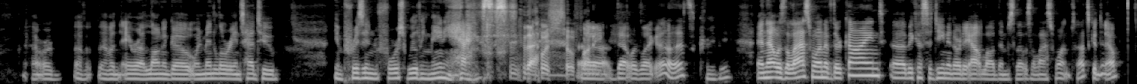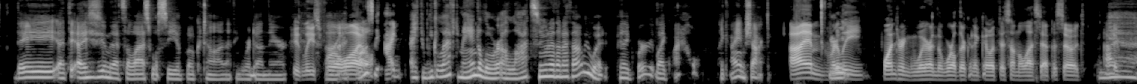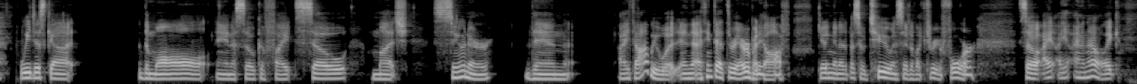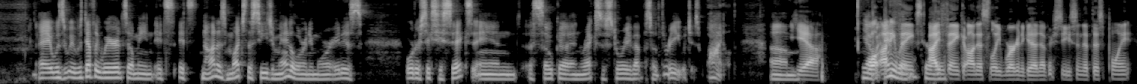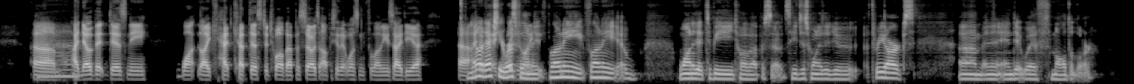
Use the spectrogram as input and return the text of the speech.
uh, or of, of an era long ago when Mandalorians had to imprison force-wielding maniacs. that was so funny. Uh, that was like, oh, that's creepy. And that was the last one of their kind uh, because Satine had already outlawed them, so that was the last one. So that's good to know. They, I, th- I assume that's the last we'll see of Bo-Katan. I think we're done there. At least for Uh, a while. Honestly, I, I we left Mandalore a lot sooner than I thought we would. Like we're like, wow. Like I am shocked. I am really wondering where in the world they're going to go with this on the last episode. I- Yeah, we just got the Maul and Ahsoka fight so much sooner than I thought we would, and I think that threw everybody off. Getting in episode two instead of like three or four, so I, I I don't know. Like it was it was definitely weird. So I mean, it's it's not as much the Siege of Mandalore anymore. It is Order sixty six and Ahsoka and Rex's story of episode three, which is wild. Um, Yeah. yeah. well, anyway, I think I think honestly we're going to get another season at this point. Um, I Uh, know that Disney want like had cut this to 12 episodes. Obviously, that wasn't Filoni's idea. Uh, no, it actually was Filoni. Filoni, Filoni uh, wanted it to be twelve episodes. He just wanted to do three arcs, um, and then end it with Maldalore.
